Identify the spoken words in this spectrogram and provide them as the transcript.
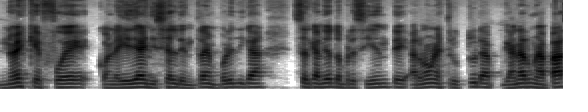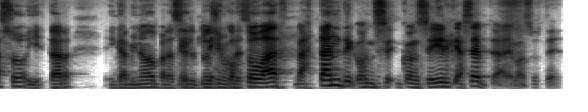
no es que fue con la idea inicial de entrar en política, ser candidato a presidente, armar una estructura, ganar una paso y estar encaminado para ser el les próximo costó presidente. ba- bastante conse- conseguir que acepte, además, usted.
